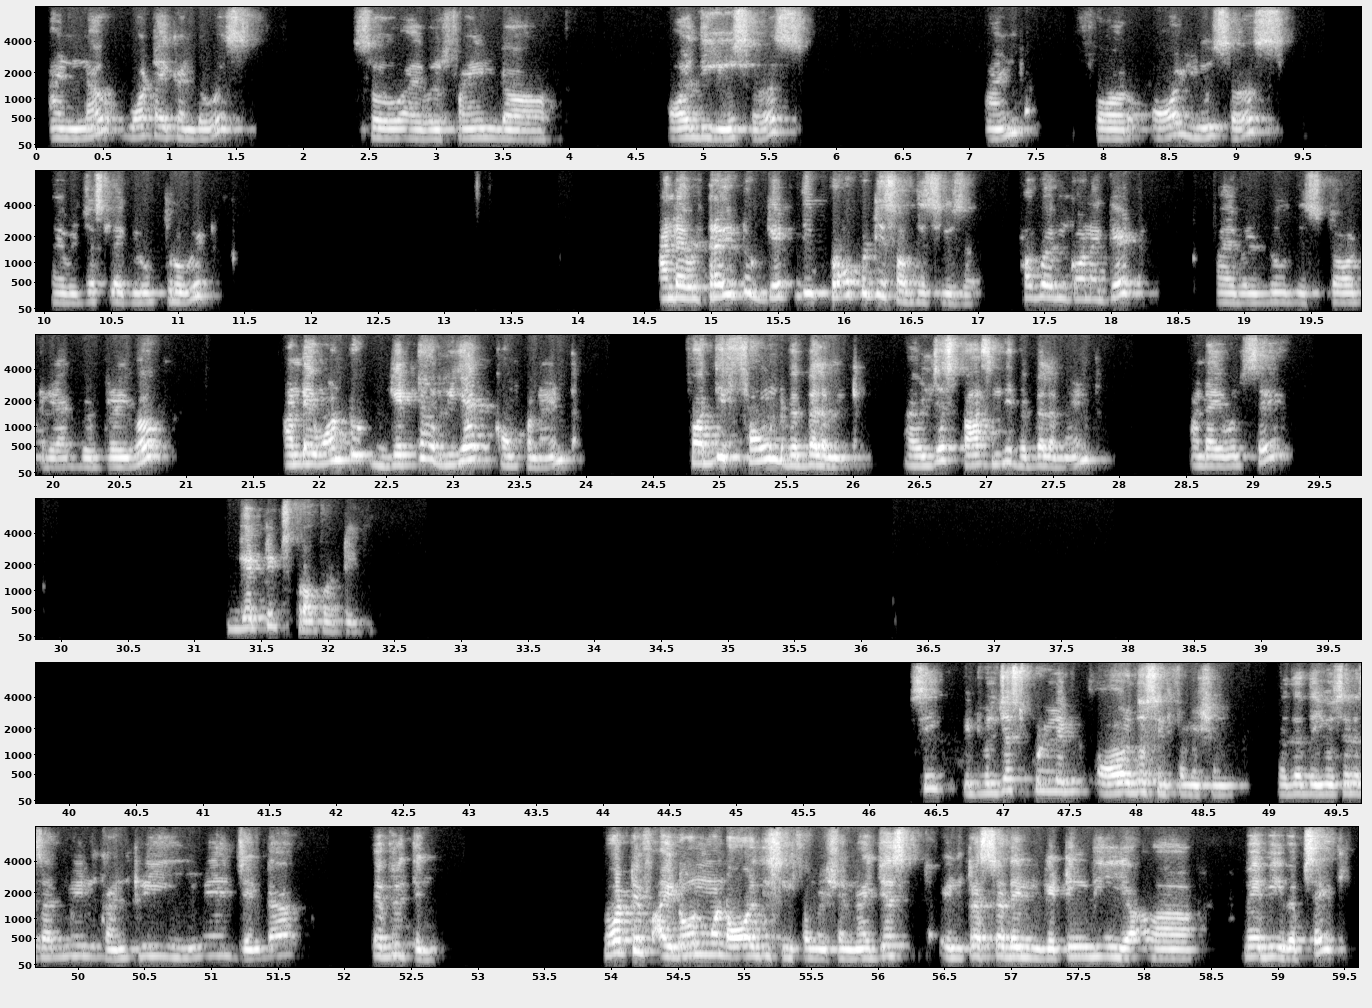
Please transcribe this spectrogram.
And now what I can do is, so I will find uh, all the users and for all users, I will just like loop through it. And I will try to get the properties of this user. How I'm gonna get? I will do this dot react driver and I want to get a React component for the found web element. I will just pass in the web element and I will say get its property. See, it will just pull in all those information whether the user is admin, country, email, gender, everything. What if I don't want all this information? I just interested in getting the uh, maybe website.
